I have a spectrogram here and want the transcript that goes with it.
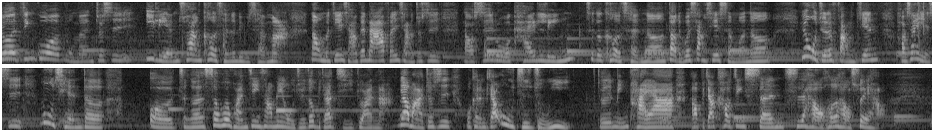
就经过我们就是一连串课程的旅程嘛，那我们今天想要跟大家分享，就是老师如果开零这个课程呢，到底会上些什么呢？因为我觉得坊间好像也是目前的呃整个社会环境上面，我觉得都比较极端呐、要么就是我可能比较物质主义，就是名牌啊，然后比较靠近神，吃好喝好睡好，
